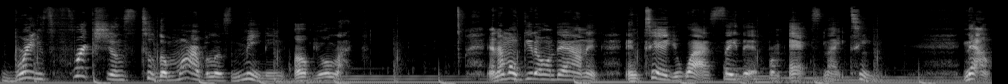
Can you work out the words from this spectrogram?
brings frictions to the marvelous meaning of your life. And I'm going to get on down and, and tell you why I say that from Acts 19. Now,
